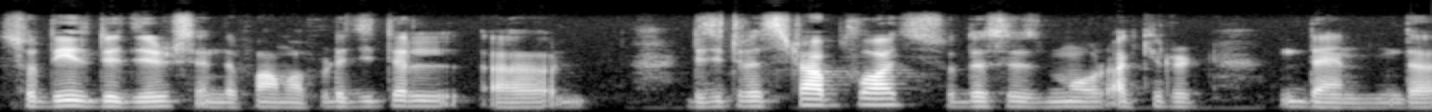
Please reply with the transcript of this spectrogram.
So these digits in the form of digital. Uh, digital stopwatch so this is more accurate than the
